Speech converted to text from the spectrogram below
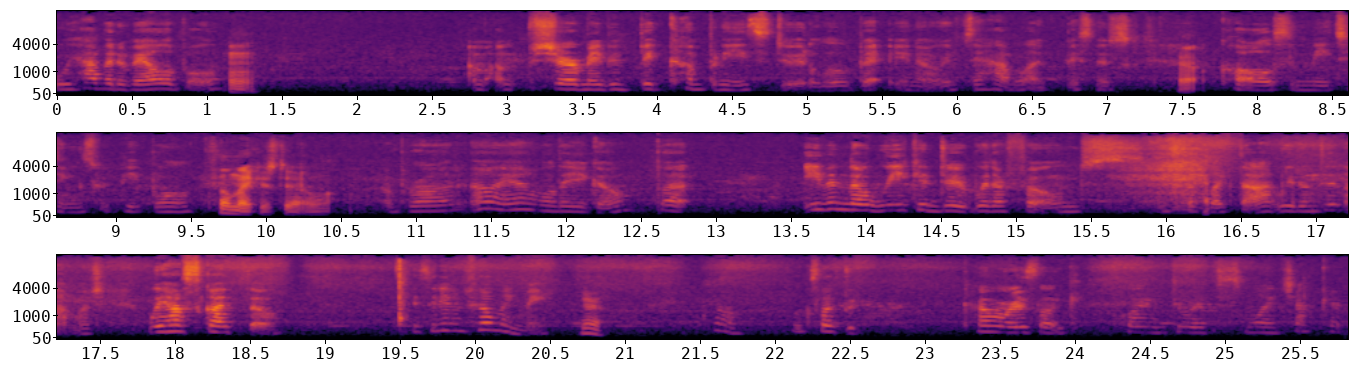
we have it available. Mm. I'm, I'm sure maybe big companies do it a little bit, you know, if they have like business yeah. calls and meetings with people. Filmmakers do it a lot. Abroad. Oh yeah, well there you go. But even though we can do it with our phones and stuff like that, we don't do that much. We have Skype though. Is it even filming me? Yeah. Oh, looks like the camera is like pointing towards my jacket.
